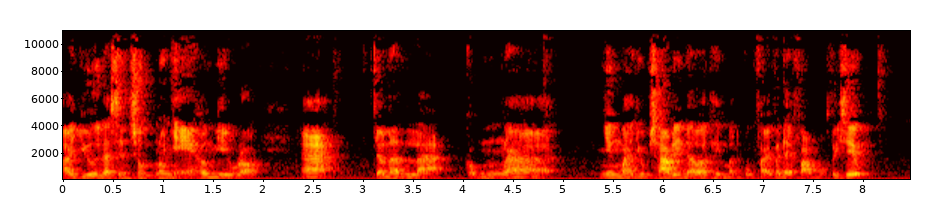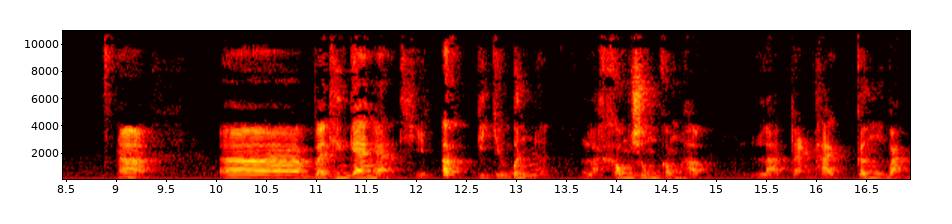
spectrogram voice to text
ở dưới là sinh xuất nó nhẹ hơn nhiều rồi. À cho nên là cũng à, nhưng mà dù sao đi nữa thì mình cũng phải phải đề phòng một tí xíu. À, à, về thiên can á, thì ất cái chữ bính á, là không xung không hợp là trạng thái cân bằng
